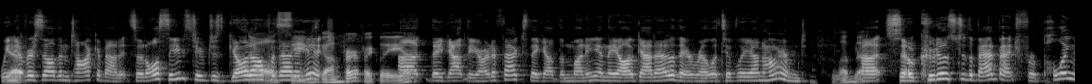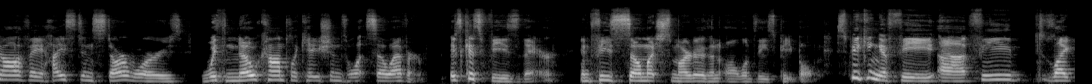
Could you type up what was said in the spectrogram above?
We yep. never saw them talk about it. So it all seems to have just gone all off without a hitch. It's gone perfectly. Uh, they got the artifact, they got the money, and they all got out of there relatively unharmed. Love that. Uh, so kudos to the Bad Batch for pulling off a heist in Star Wars with no complications whatsoever. It's because Phee's there And Phee's so much smarter than all of these people. Speaking of Phee, uh, Phee like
